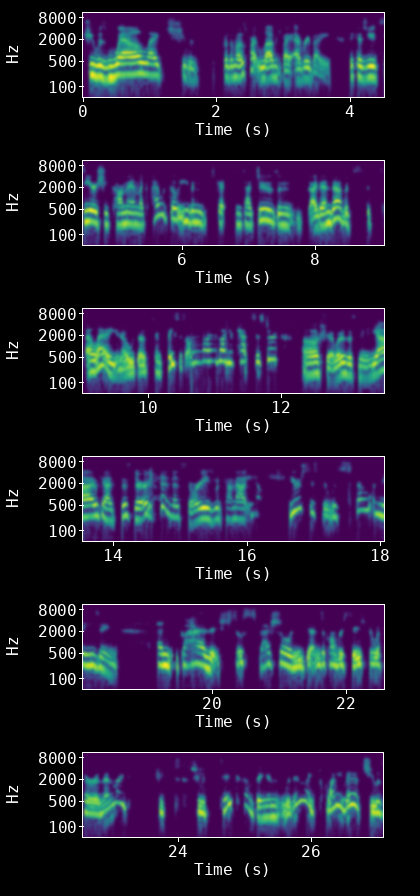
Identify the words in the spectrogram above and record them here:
She was well liked. She was, for the most part, loved by everybody because you'd see her, she'd come in like I would go even to get some tattoos and I'd end up it's it's LA, you know, we go to the same places. Oh my god, your Kat sister? Oh shit, what does this mean? Yeah, I'm Kat sister. and the stories would come out, you know, your sister was so amazing. And God, she's so special. And you get into conversation with her, and then like she she would take something, and within like 20 minutes, she was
